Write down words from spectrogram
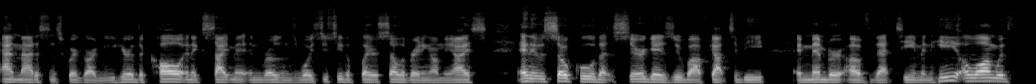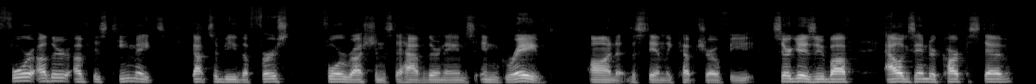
at Madison Square Garden. You hear the call and excitement in Rosen's voice. You see the players celebrating on the ice. And it was so cool that Sergei Zubov got to be a member of that team. And he, along with four other of his teammates, got to be the first four Russians to have their names engraved on the Stanley Cup trophy. Sergei Zubov, Alexander Karpovtsev,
